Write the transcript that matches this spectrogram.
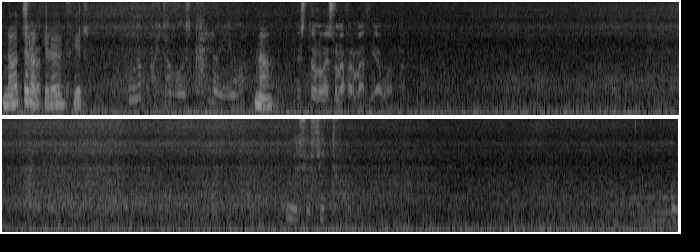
No te lo quiero decir. ¿No puedo buscarlo yo? No. Esto no es una farmacia, guapa. Necesito una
